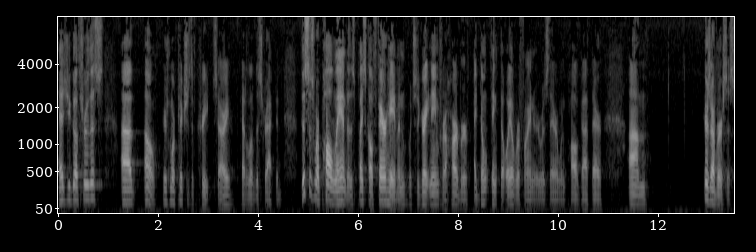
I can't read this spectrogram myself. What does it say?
as you go through this. Uh, oh, here's more pictures of Crete. Sorry, got a little distracted. This is where Paul landed, this place called Fairhaven, which is a great name for a harbor. I don't think the oil refinery was there when Paul got there. Um, here's our verses.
